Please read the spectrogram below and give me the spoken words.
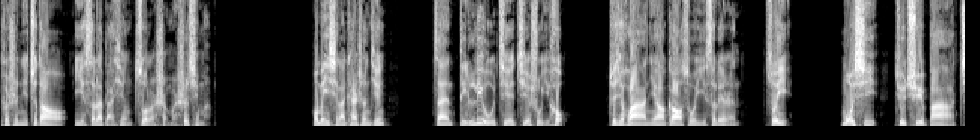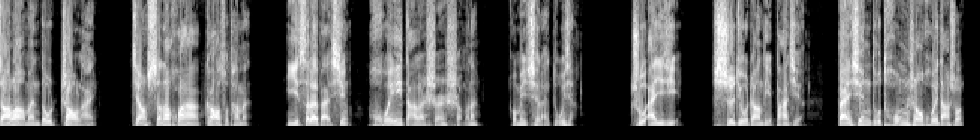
可是你知道以色列百姓做了什么事情吗？我们一起来看圣经，在第六节结束以后，这些话你要告诉以色列人。所以摩西就去把长老们都召来，将神的话告诉他们。以色列百姓回答了神什么呢？我们一起来读一下《出埃及记》十九章第八节，百姓都同声回答说：“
